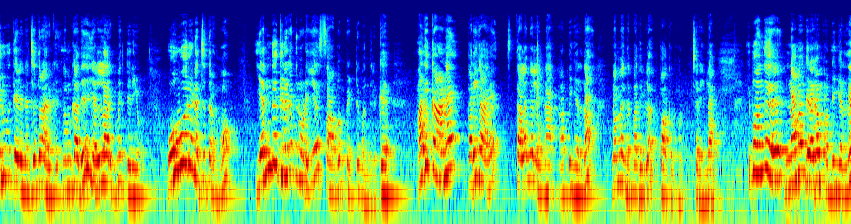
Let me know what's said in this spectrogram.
இருபத்தேழு நட்சத்திரம் இருக்குது நமக்கு அது எல்லாருக்குமே தெரியும். ஒவ்வொரு நட்சத்திரமும் எந்த கிரகத்தினுடைய சாபம் பெற்று வந்திருக்கு? அதுக்கான பரிகார ஸ்தலங்கள் என்ன அப்படிங்கிறதான் நம்ம இந்த பதிவில் பார்க்க போகிறோம் சரிங்களா? இப்போ வந்து நவகிரகம் அப்படிங்கிறத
